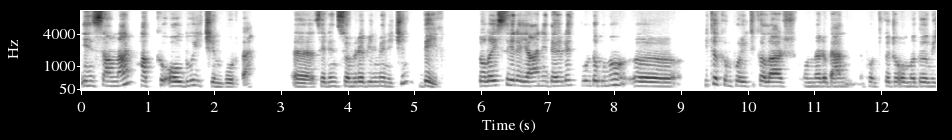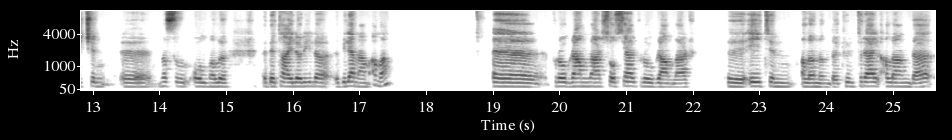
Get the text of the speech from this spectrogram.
insanlar hakkı olduğu için burada. E, senin sömürebilmen için değil. Dolayısıyla yani devlet burada bunu e, bir takım politikalar, onları ben politikacı olmadığım için e, nasıl olmalı detaylarıyla bilemem ama e, programlar, sosyal programlar, e, eğitim alanında, kültürel alanda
